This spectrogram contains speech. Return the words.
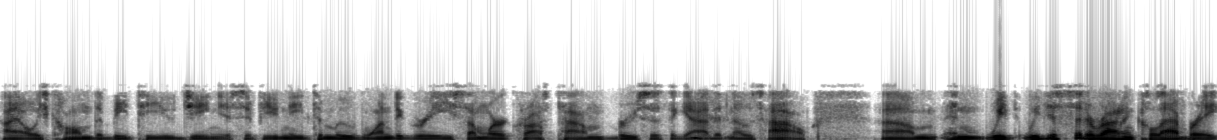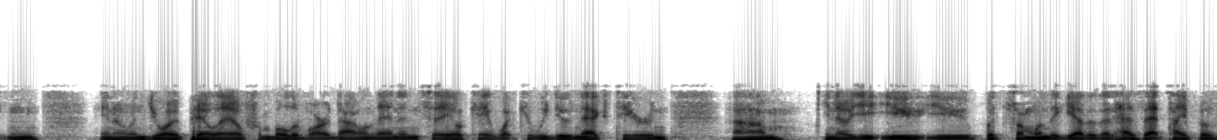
I always call him the BTU genius. If you need to move one degree somewhere across town, Bruce is the guy that knows how. Um, and we we just sit around and collaborate and you know enjoy a pale ale from Boulevard now and then and say, okay, what can we do next here? And um, you know, you you you put someone together that has that type of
